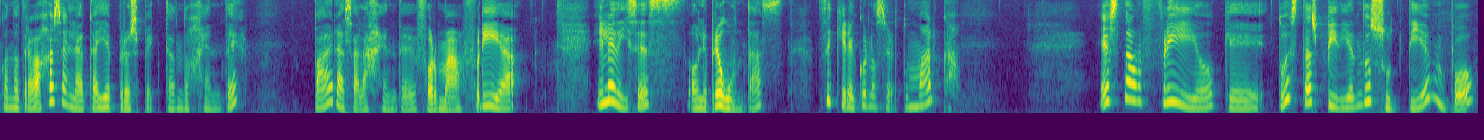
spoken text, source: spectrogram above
Cuando trabajas en la calle prospectando gente, paras a la gente de forma fría y le dices o le preguntas si quiere conocer tu marca. Es tan frío que tú estás pidiendo su tiempo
